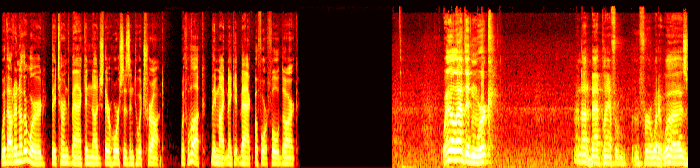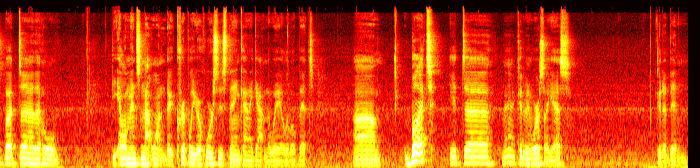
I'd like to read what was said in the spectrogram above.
Without another word, they turned back and nudged their horses into a trot. With luck, they might make it back before full dark. Well, that didn't work. Not a bad plan for for what it was, but uh, the whole the elements not wanting to cripple your horses thing kind of got in the way a little bit. Um, but it, uh, eh, it could have been worse, I guess. Could have been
